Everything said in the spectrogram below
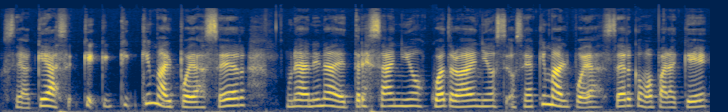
O sea, ¿qué, hace? ¿Qué, qué, qué, mal puede hacer una nena de tres años, cuatro años? O sea, ¿qué mal puede hacer como para que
